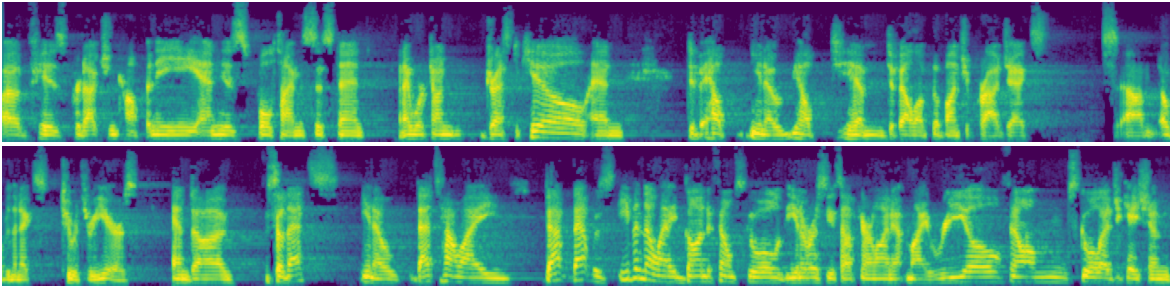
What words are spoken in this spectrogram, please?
of his production company and his full-time assistant. And I worked on Dressed to Kill and to help, you know, helped him develop a bunch of projects um, over the next two or three years. And uh, so that's you know that's how I that that was even though I had gone to film school at the University of South Carolina, my real film school education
